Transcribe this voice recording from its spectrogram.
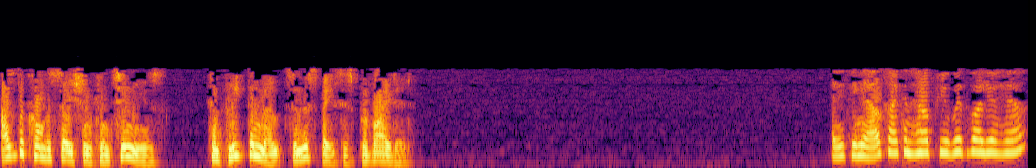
As the conversation continues, complete the notes in the spaces provided. Anything else I can help you with while you're here?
